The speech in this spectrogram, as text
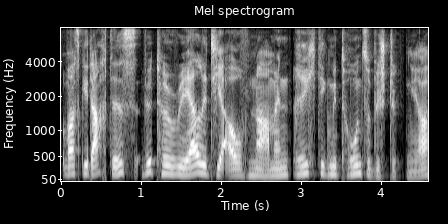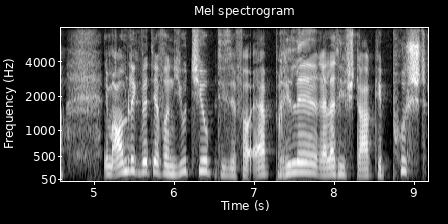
was gedacht ist, Virtual Reality Aufnahmen richtig mit Ton zu bestücken, ja. Im Augenblick wird ja von YouTube diese VR-Brille relativ stark gepusht.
